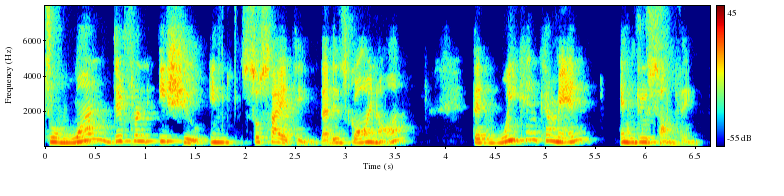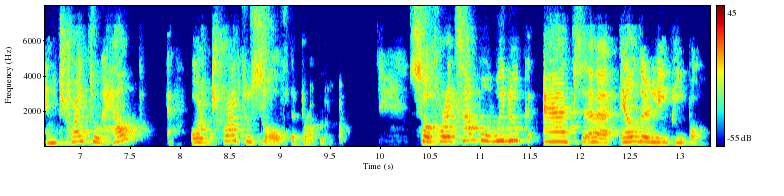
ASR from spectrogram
to one different issue in society that is going on that we can come in and do something and try to help or try to solve the problem. So for example, we look at uh, elderly people.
